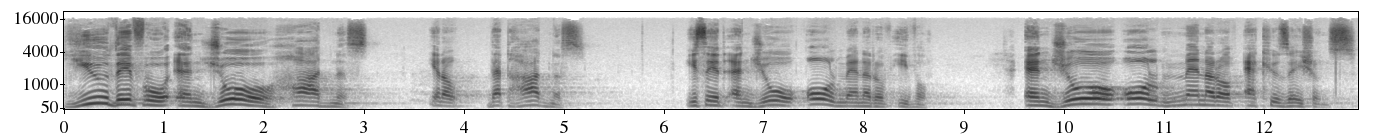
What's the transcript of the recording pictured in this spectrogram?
You therefore endure hardness. You know, that hardness. He said, endure all manner of evil, endure all manner of accusations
